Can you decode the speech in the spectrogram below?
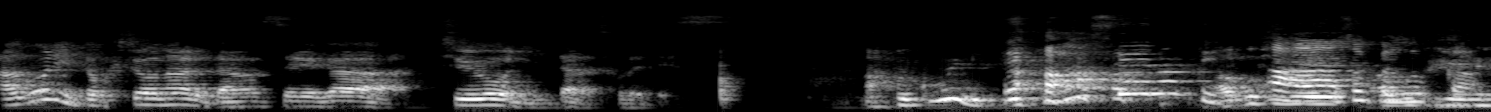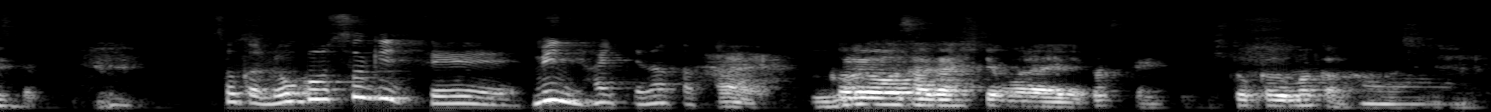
ー顎に特徴のある男性が中央にいたらそれです。あ、すごい。え、男性なんて？ああ、そっかそ顎っかそっか、ロゴすぎて目に入ってなかった。はい。これを探してもらえると。確かに、人か馬かの話ですね。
